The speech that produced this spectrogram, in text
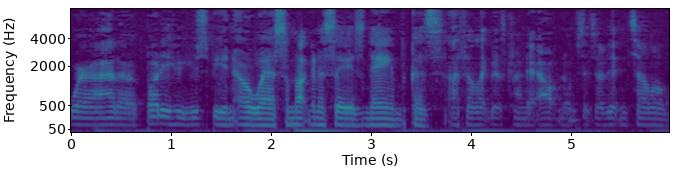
where I had a buddy who used to be an OS. I'm not gonna say his name because I feel like that's kind of outing him since I didn't tell him.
